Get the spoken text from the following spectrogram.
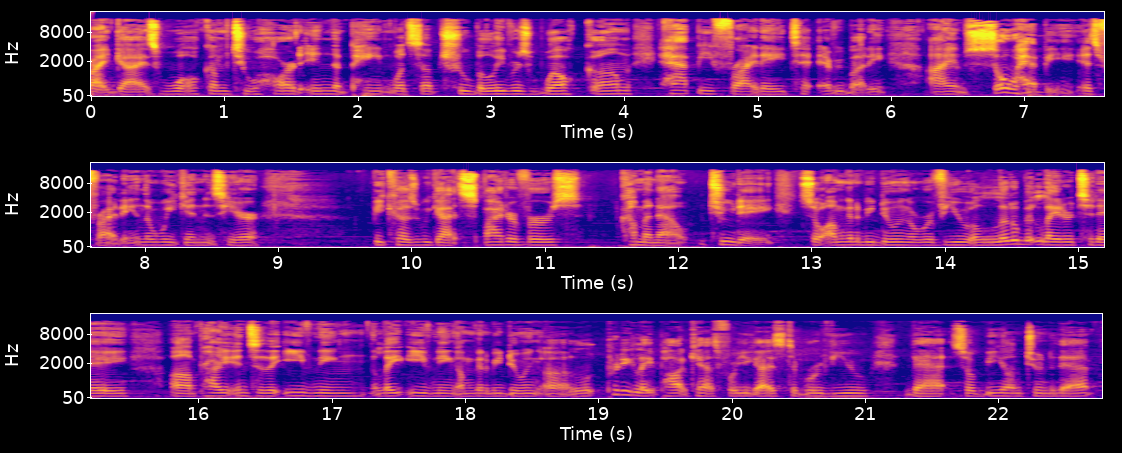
Right, guys, welcome to Hard in the Paint. What's up, true believers? Welcome. Happy Friday to everybody. I am so happy it's Friday and the weekend is here because we got Spider Verse coming out today. So I'm going to be doing a review a little bit later today, uh, probably into the evening, late evening. I'm going to be doing a pretty late podcast for you guys to review that. So be on tune to that.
